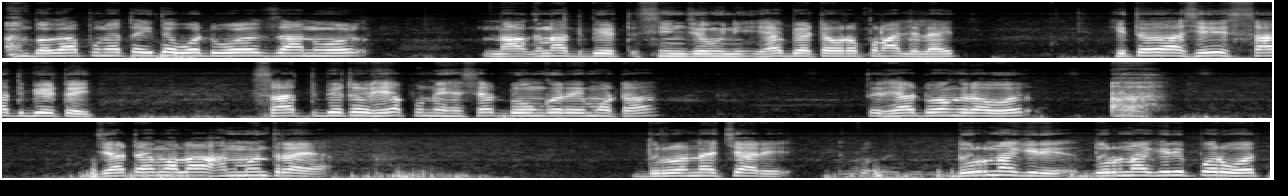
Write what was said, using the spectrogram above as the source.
बघा आपण आता इथं वडवळ जानवळ नागनाथ बेट सिंजवणी ह्या बेटावर आपण आलेला आहेत. इथं असे सात बेट आहेत. सात बेटावर हे आपण ह्याचा डोंगर आहे मोठा. तर ह्या डोंगरावर ज्या टायमाला हनुमंतराया द्रोणाचार्य दुर्नागिरी दुर्णागिरी पर्वत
